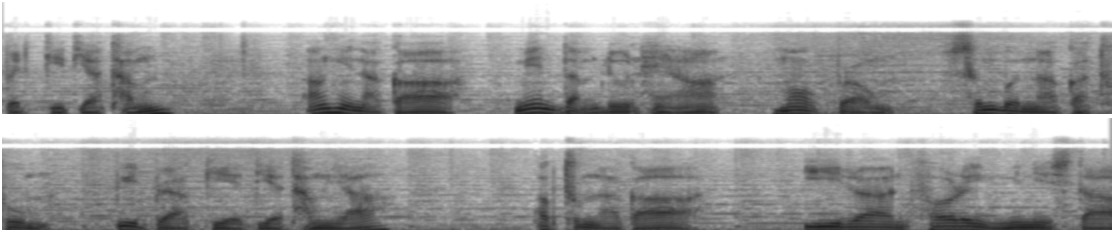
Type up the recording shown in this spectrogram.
pet ki tia tham ang hina ka min dam lun he a mok prong sumbana ka thum pi pra ki tia tham ya akthum na ka iran foreign minister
